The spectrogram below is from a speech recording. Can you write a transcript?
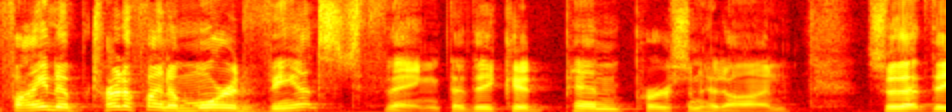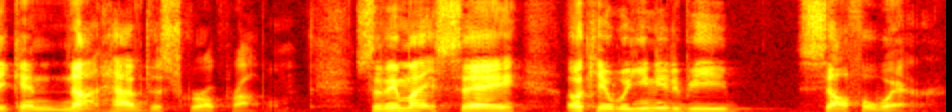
find a try to find a more advanced thing that they could pin personhood on, so that they can not have the squirrel problem. So they might say, "Okay, well, you need to be self-aware."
